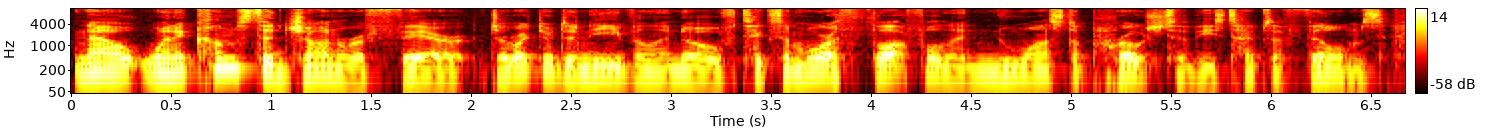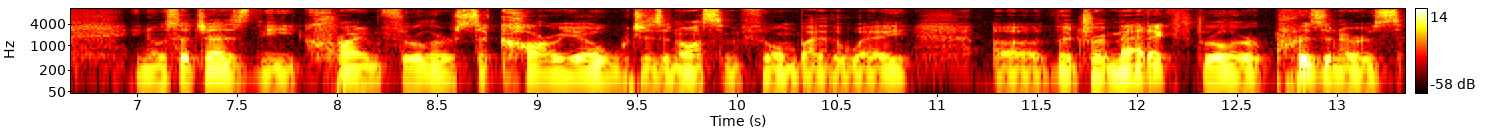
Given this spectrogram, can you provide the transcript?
Now, when it comes to genre fare, director Denis Villeneuve takes a more thoughtful and nuanced approach to these types of films, you know, such as the crime thriller Sicario, which is an awesome film, by the way, uh, the dramatic thriller Prisoners,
